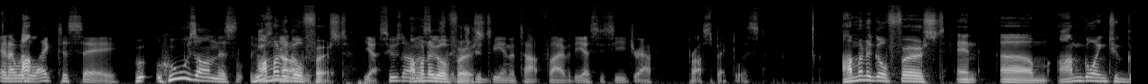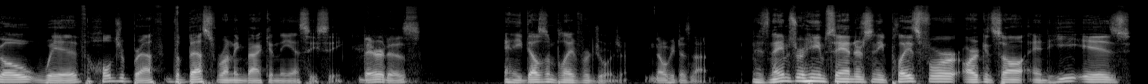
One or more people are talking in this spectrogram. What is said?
And I would Uh, like to say who, who's on this. Who's I'm gonna go on this list? first. Yes, who's not I'm gonna go first. Should be in the top five of the SEC draft prospect list. I'm gonna go first, and um, I'm going to go with hold your breath, the best running back in the SEC, There it is. and he doesn't play for Georgia. No, he does not. His name's Raheim Sanders, and he plays for Arkansas, and he is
